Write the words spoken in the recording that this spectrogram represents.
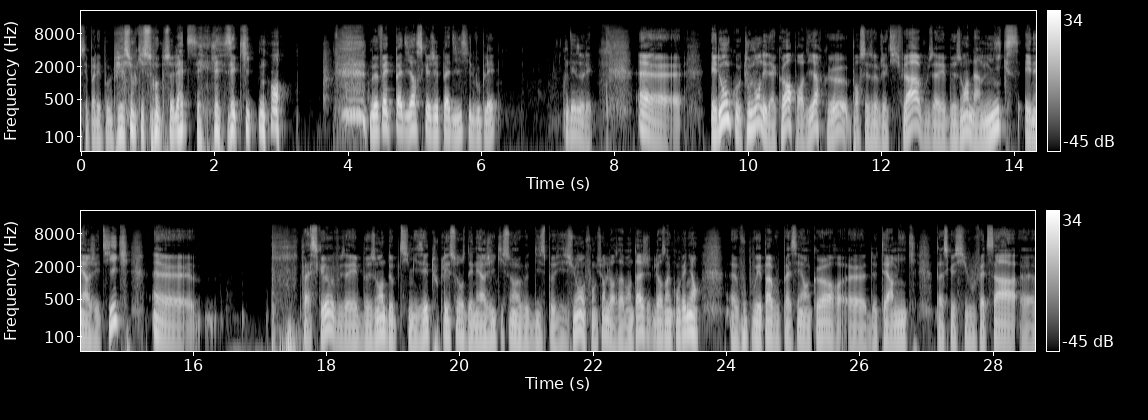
C'est pas les populations qui sont obsolètes, c'est les équipements. Me faites pas dire ce que j'ai pas dit, s'il vous plaît. Désolé. Euh, et donc, tout le monde est d'accord pour dire que pour ces objectifs-là, vous avez besoin d'un mix énergétique euh, parce que vous avez besoin d'optimiser toutes les sources d'énergie qui sont à votre disposition en fonction de leurs avantages et de leurs inconvénients. Euh, vous ne pouvez pas vous passer encore euh, de thermique, parce que si vous faites ça, euh,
